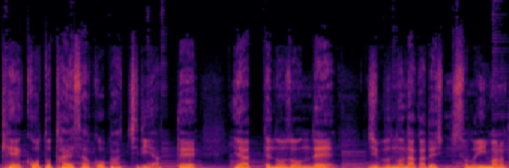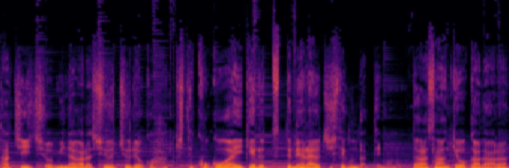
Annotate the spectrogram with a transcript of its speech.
傾向と対策をバッチリやってやって臨んで自分の中でその今の立ち位置を見ながら集中力を発揮してここがいけるっつって狙い撃ちしていくんだって今の。だから3教科だから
